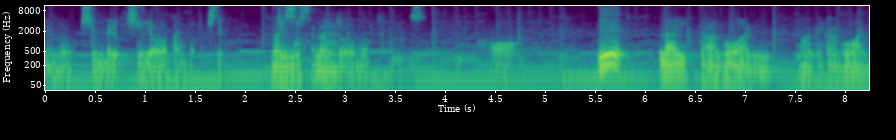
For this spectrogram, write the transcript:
うん。信頼信用の担保として実なりますね。績かなと思ってます。はあ、で、ライター5割、マーケター5割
